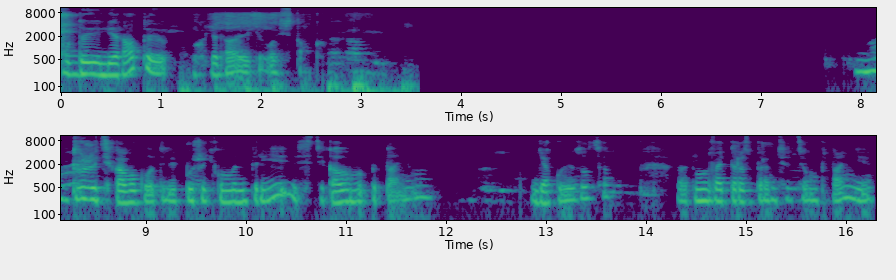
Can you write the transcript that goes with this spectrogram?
Плоди лірати виглядають ось так. Дуже цікаво, коли тобі пишуть коментарі з цікавими питаннями. Дякую за це. Е, Тому давайте розберемося в цьому питанні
